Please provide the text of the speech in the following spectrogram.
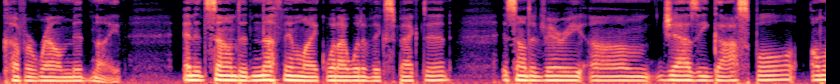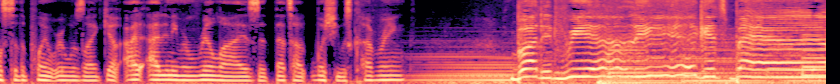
cover Round Midnight and it sounded nothing like what I would have expected. It sounded very um, jazzy gospel, almost to the point where it was like, yo, I, I didn't even realize that that's how what she was covering. But it really gets better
